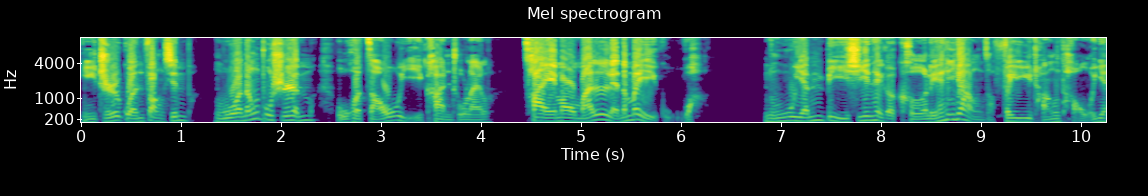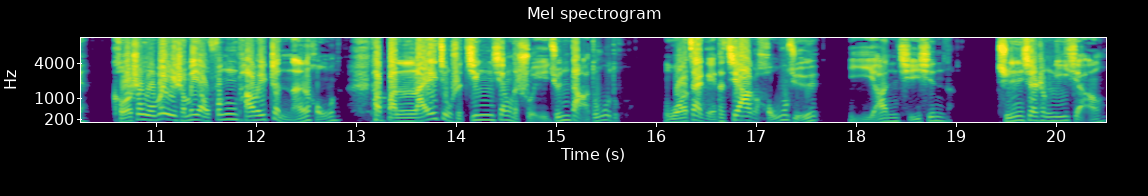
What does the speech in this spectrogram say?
你只管放心吧。我能不识人吗？我早已看出来了。蔡瑁满脸的媚骨啊！奴颜婢膝那个可怜样子非常讨厌，可是我为什么要封他为镇南侯呢？他本来就是荆襄的水军大都督，我再给他加个侯爵，以安其心呢。荀先生，你想，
